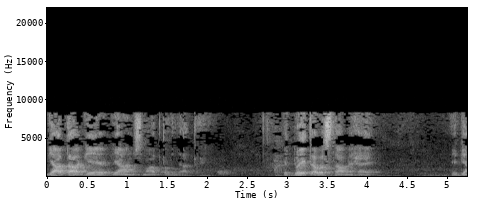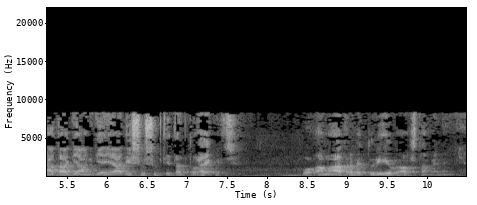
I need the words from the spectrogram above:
ज्ञाता ज्ञ ज्ञान समाप्त हो जाते हैं। ये द्वैत अवस्था में है। ये ज्ञाता, ज्ञान ज्ञ आदि सुसुप्ति तक तो है कुछ। वो अमात्र में तुरीय अवस्था में नहीं है।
